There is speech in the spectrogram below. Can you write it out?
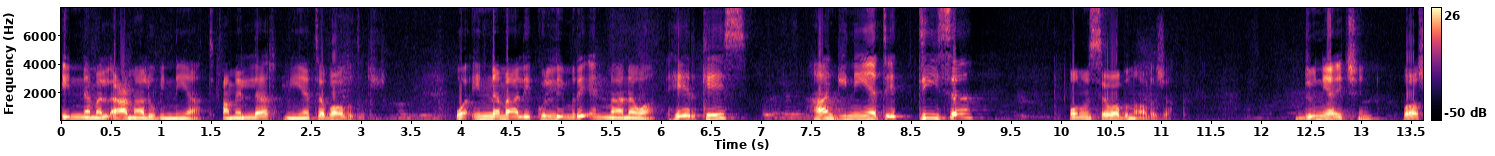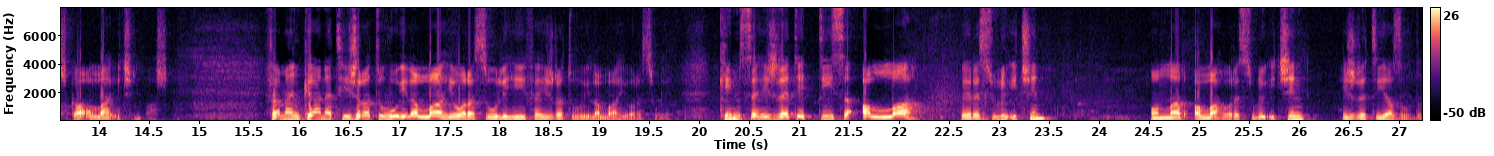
İnnemel a'malu bin niyat. Ameller niyete bağlıdır. Ve innemâ likulli imri'in mâ neva. Herkes hangi niyet ettiyse onun sevabını alacak. Dünya için başka, Allah için başka. فَمَنْ كَانَتْ هِجْرَتُهُ اِلَى اللّٰهِ وَرَسُولِهِ فَهِجْرَتُهُ اِلَى اللّٰهِ وَرَسُولِهِ Kimse hicret ettiyse Allah ve Resulü için onlar Allah ve Resulü için hicreti yazıldı.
